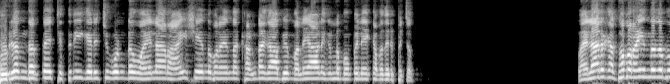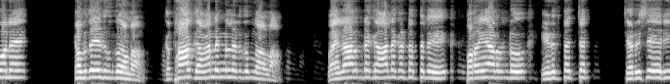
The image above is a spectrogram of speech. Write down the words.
ദുരന്തത്തെ ചിത്രീകരിച്ചുകൊണ്ട് വയലാർ ആയിഷ എന്ന് പറയുന്ന ഖണ്ഡകാവ്യം മലയാളികളുടെ മുമ്പിലേക്ക് അവതരിപ്പിച്ചത്. വയലാർ കഥ പറയുന്നത് പോലെ കവിത എഴുതുന്ന ആളാണ് കഥാഗാനങ്ങൾ എഴുതുന്ന ആളാണ്. വയലാറിന്റെ കാലഘട്ടത്തിൽ പറയാറുണ്ട് എഴുത്തച്ഛൻ ചെറുശ്ശേരി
